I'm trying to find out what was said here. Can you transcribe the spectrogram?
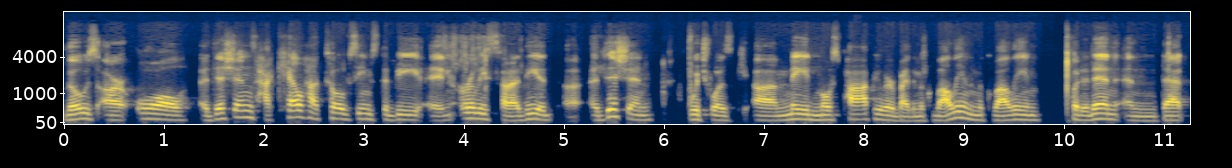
those are all additions. Hakel Hatov seems to be an early Sfaradi uh, addition, which was uh, made most popular by the Mikubalim. The Mikubalim put it in, and that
